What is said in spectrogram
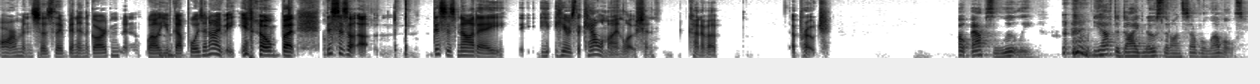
arm and says they've been in the garden, and well, you've mm-hmm. got poison ivy, you know. But this is a this is not a here's the calamine lotion kind of a approach. Oh, absolutely. you have to diagnose it on several levels.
